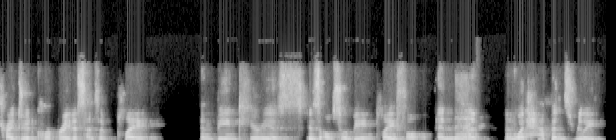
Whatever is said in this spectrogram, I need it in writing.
tried to incorporate a sense of play. And being curious is also being playful. And then and what happens really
